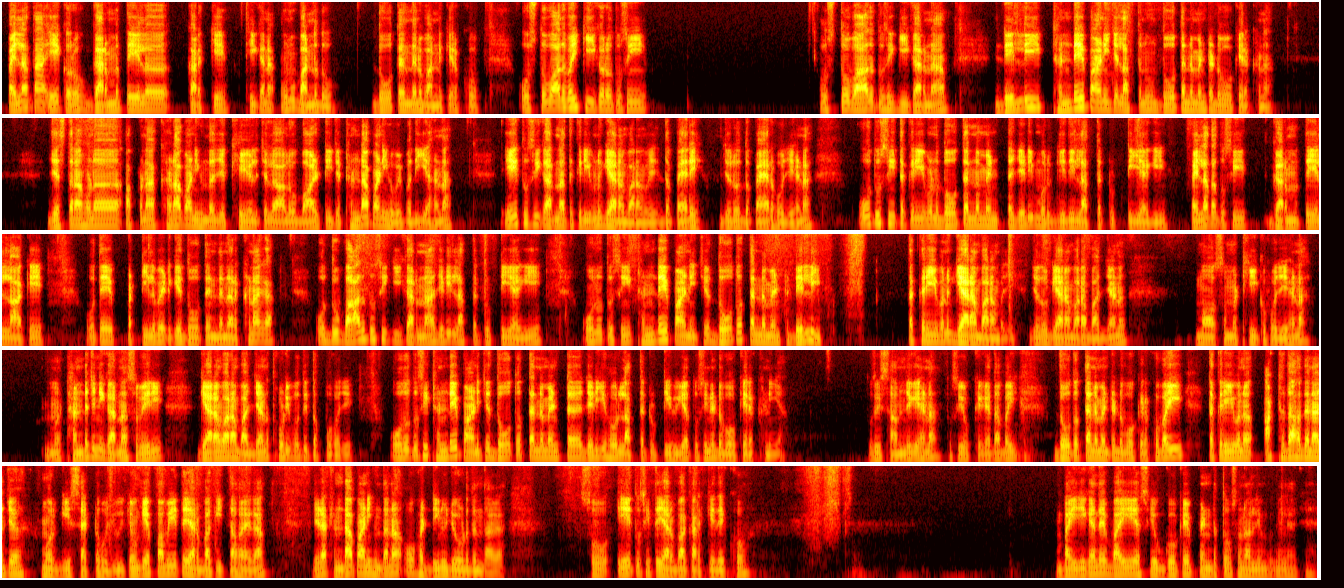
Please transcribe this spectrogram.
ਪਹਿਲਾਂ ਤਾਂ ਇਹ ਕਰੋ ਗਰਮ ਤੇਲ ਕਰਕੇ, ਠੀਕ ਹੈ ਨਾ, ਉਹਨੂੰ ਬੰਨ ਦਿਓ। ਦੋ ਤਿੰਨ ਦਿਨ ਬੰਨ ਕੇ ਰੱਖੋ। ਉਸ ਤੋਂ ਬਾਅਦ ਬਾਈ ਕੀ ਕਰੋ ਤੁਸੀਂ? ਉਸ ਤੋਂ ਬਾਅਦ ਤੁਸੀਂ ਕੀ ਕਰਨਾ? ਡੇਲੀ ਠੰਡੇ ਪਾਣੀ 'ਚ ਲੱਤ ਨੂੰ 2-3 ਮਿੰਟ ਡੁਬੋ ਕੇ ਰੱਖਣਾ। ਜਿਸ ਤਰ੍ਹਾਂ ਹੁਣ ਆਪਣਾ ਖੜਾ ਪਾਣੀ ਹੁੰਦਾ ਜੇ ਖੇਲ ਚ ਲਾ ਲਓ, ਬਾਲਟੀ 'ਚ ਠੰਡਾ ਪਾਣੀ ਹੋਵੇ ਵਧੀਆ, ਹਨਾ? ਇਹ ਤੁਸੀਂ ਕਰਨਾ ਤਕਰੀਬਨ 11-12 ਵਜੇ, ਦੁਪਹਿਰੇ ਜਦੋਂ ਦੁਪਹਿਰ ਹੋ ਜੇ, ਹਨਾ। ਉਹ ਤੁਸੀਂ ਤਕਰੀਬਨ 2-3 ਮਿੰਟ ਜਿਹੜੀ ਮੁਰਗੀ ਦੀ ਲੱਤ ਟੁੱਟੀ ਹੈਗੀ, ਪਹਿਲਾਂ ਤਾਂ ਤੁਸੀਂ ਗਰਮ ਤੇਲ ਲਾ ਕੇ ਉਹ ਤੇ ਪੱਟੀ ਲਪੇਟ ਕੇ 2-3 ਦਿਨ ਰੱਖਣਾਗਾ। ਉਦੋਂ ਬਾਅਦ ਤੁਸੀਂ ਕੀ ਕਰਨਾ, ਜਿਹੜੀ ਲੱਤ ਟੁੱਟੀ ਹੈਗੀ, ਉਹਨੂੰ ਤੁਸੀਂ ਠੰਡੇ ਪਾਣੀ 'ਚ 2 ਤੋਂ 3 ਮਿੰਟ ਡੇਲੀ ਤਕਰੀਬਨ 11-12 ਵਜੇ, ਜਦੋਂ 11-12 ਵੱਜ ਜਾਣ, ਮੌਸਮ ਠੀਕ ਹੋ ਜੇ, ਹਨਾ। ਮ- ਠੰਡ 'ਚ ਨਹੀਂ ਕਰਨਾ, ਸਵੇਰੀ 11-12 ਵੱਜ ਜਾਣ ਥੋੜੀ ਬਹੁਤੀ ਧੁੱਪ ਹੋ ਜੇ। ਉਦੋਂ ਤੁਸੀਂ ਠੰਡੇ ਪਾਣੀ 'ਚ 2 ਤੋਂ 3 ਮਿੰਟ ਜਿਹੜੀ ਉਹ ਲੱਤ ਟੁੱਟੀ ਹੋਈ ਆ, ਤੁਸੀਂ ਨੇ ਡਬੋ ਕੇ ਰੱਖਣੀ ਆ। ਤੁਸੀਂ ਸਮਝ ਗਏ, ਹਨਾ? ਤੁਸੀਂ ਓਕੇ ਕਹਿੰਦਾ ਬਾਈ 2 ਤੋਂ 3 ਮਿੰਟ ਡਬੋ ਕੇ ਰੱਖੋ। ਬਾਈ ਤਕਰੀਬਨ 8-10 ਦਿਨਾਂ 'ਚ ਮੁਰਗੀ ਸੈੱਟ ਹੋ ਜੂਗੀ, ਕਿਉਂਕਿ ਆਪਾਂ ਵੀ ਇਹ ਤਜਰਬਾ ਕੀਤਾ ਹੋਇਆਗਾ ਜਿਹੜਾ ਠੰਡਾ ਪਾਣੀ ਹੁੰਦਾ ਨਾ, ਉਹ ਹੱਡੀ ਨੂੰ ਜੋੜ ਦਿੰਦਾ ਹੈਗਾ। ਸੋ ਇਹ ਤੁਸੀਂ ਤਜਰਬਾ ਕਰਕੇ ਦੇਖੋ। ਬਾਈ ਜੀ ਕਹਿੰਦੇ, ਬਾਈ ਅਸੀਂ ਉੱਗੋ ਕੇ ਪਿੰਡ ਤੋਂ ਸੋਨਾਲੀ ਮੁਰਗੇ ਲੈ ਕੇ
